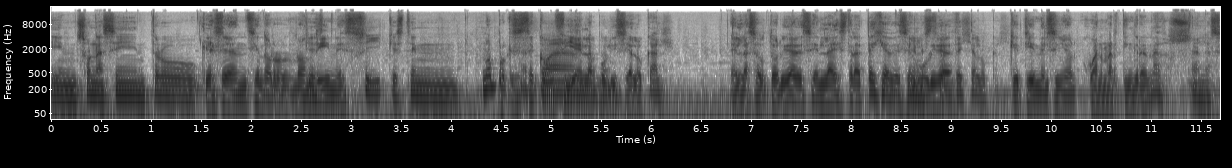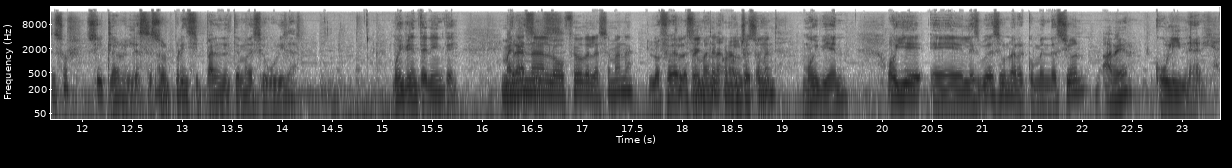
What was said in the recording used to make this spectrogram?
en zona centro. Que sean siendo que- rondines. sí, que estén No porque se actuando, confía en la policía local, en las autoridades, en la estrategia de seguridad estrategia local. que tiene el señor Juan Martín Granados. Al asesor. Sí, claro, el asesor principal en el tema de seguridad. Muy bien, teniente. Mañana Gracias. lo feo de la semana. Lo feo de la 8:30 semana. Con el 8:30. resumen. Muy bien. Oye, eh, les voy a hacer una recomendación A ver. culinaria.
